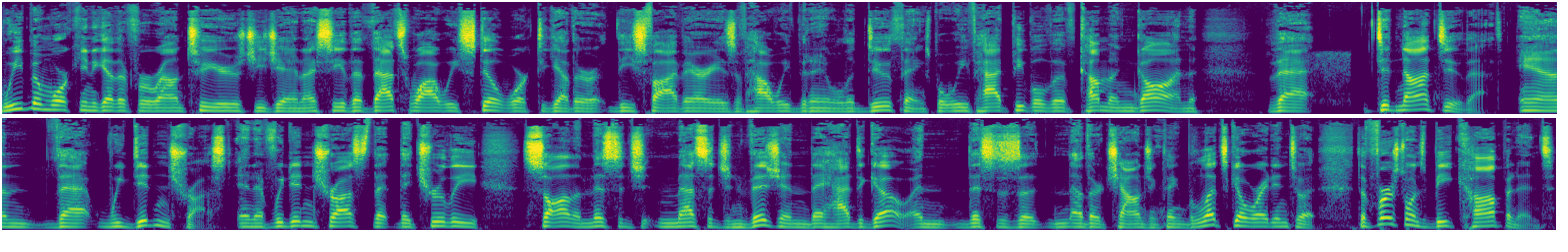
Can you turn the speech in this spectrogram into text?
We've been working together for around two years, GJ, and I see that that's why we still work together. These five areas of how we've been able to do things, but we've had people that have come and gone that did not do that and that we didn't trust. And if we didn't trust that they truly saw the message, message and vision, they had to go. And this is another challenging thing. But let's go right into it. The first one's be competent,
